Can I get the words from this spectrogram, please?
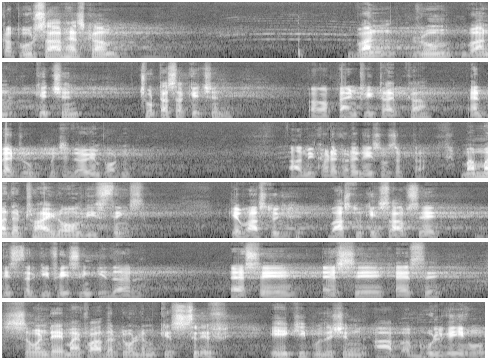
Kapoor Saab has come. One room, one kitchen, छोटा सा kitchen, uh, pantry type का, and bedroom, which is very important. आदमी खड़े खड़े नहीं सो सकता। My mother tried all these things कि वास्तु वास्तु के हिसाब से, बिस्तर की फेसिंग इधर, ऐसे ऐसे ऐसे। So one day my father told कि सिर्फ़ एक ही पोजीशन आप भूल गई हो,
